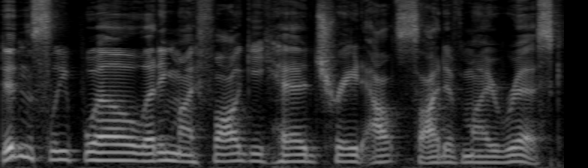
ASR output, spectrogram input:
didn't sleep well, letting my foggy head trade outside of my risk.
